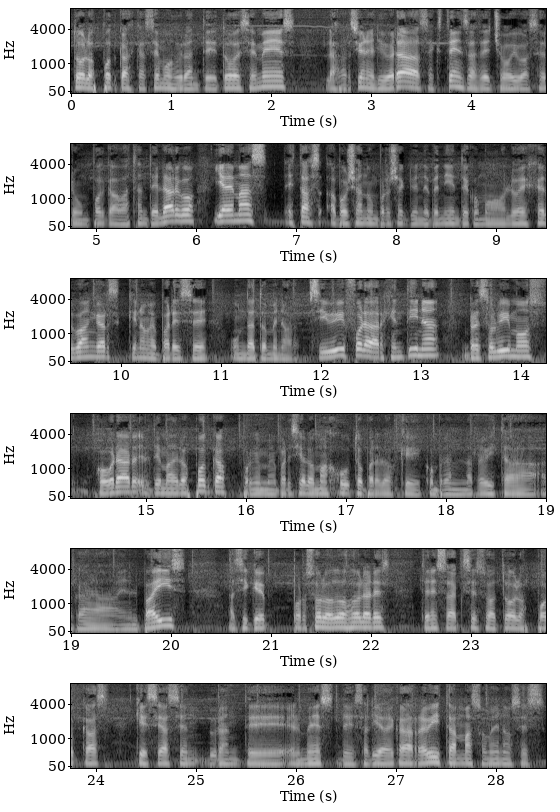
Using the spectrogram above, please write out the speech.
todos los podcasts que hacemos durante todo ese mes, las versiones liberadas, extensas, de hecho hoy va a ser un podcast bastante largo, y además estás apoyando un proyecto independiente como lo es Headbangers, que no me parece un dato menor. Si vivís fuera de Argentina, resolvimos cobrar el tema de los podcasts, porque me parecía lo más justo para los que compran la revista acá en el país, así que por solo 2 dólares tenés acceso a todos los podcasts que se hacen durante el mes de salida de cada revista, más o menos es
